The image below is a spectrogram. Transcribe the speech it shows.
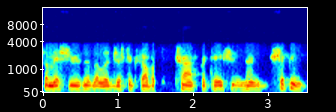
some issues in the logistics of transportation and shipping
